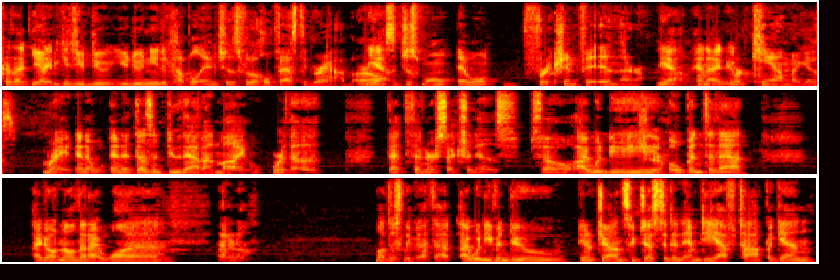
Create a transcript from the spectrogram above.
Because I, Yeah, because you do you do need a couple inches for the holdfast to grab, or Yeah. else it just won't it won't friction fit in there yeah, and I or cam, I guess. right, and it and it doesn't do that on mine where the that thinner section is. So I would be Sure. open to that. I don't know that I want to. I don't know. I'll just leave it at that. I would even do. You know, John suggested an MDF top again.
